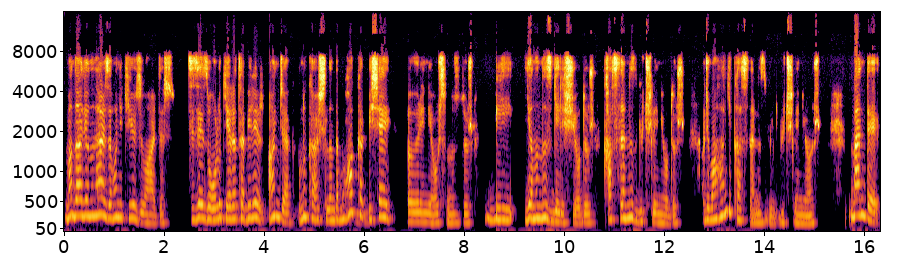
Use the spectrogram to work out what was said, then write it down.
madalyonun her zaman iki yüzü vardır size zorluk yaratabilir ancak bunun karşılığında muhakkak bir şey öğreniyorsunuzdur. Bir yanınız gelişiyordur. Kaslarınız güçleniyordur. Acaba hangi kaslarınız güçleniyor? Ben de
